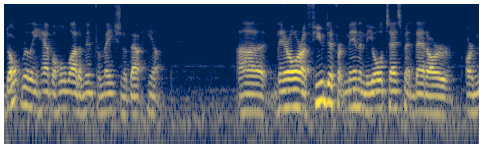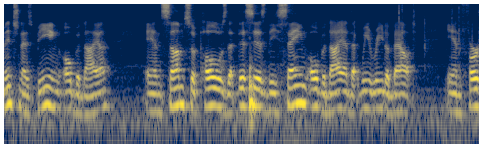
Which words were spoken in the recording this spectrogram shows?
don't really have a whole lot of information about him. Uh, there are a few different men in the Old Testament that are, are mentioned as being Obadiah, and some suppose that this is the same Obadiah that we read about in 1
